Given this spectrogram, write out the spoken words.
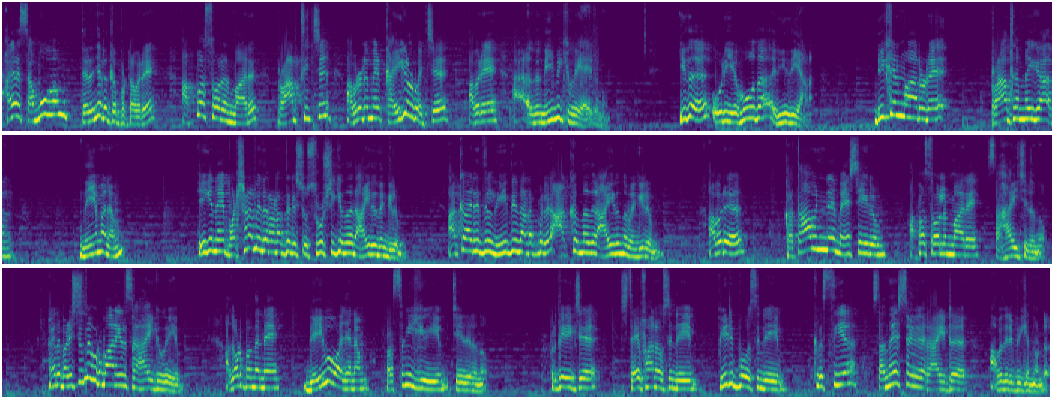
അങ്ങനെ സമൂഹം തിരഞ്ഞെടുക്കപ്പെട്ടവരെ അപ്പസ്തോലന്മാർ പ്രാർത്ഥിച്ച് അവരുടെ മേൽ കൈകൾ വെച്ച് അവരെ നിയമിക്കുകയായിരുന്നു. ഇത് ഒരു യഹൂദ രീതിയാണ്. ഡീക്കന്മാരുടെ പ്രാഥമിക നിയമനം ഇങ്ങനെ ഭക്ഷണ വിതരണത്തിൽ ശുശ്രൂഷിക്കുന്നതിനായിരുന്നെങ്കിലും അക്കാര്യത്തിൽ നീതി നടപ്പിൽ ആക്കുന്നതിനായിരുന്നുവെങ്കിലും അവർ കർത്താവിന്റെ മേശയിലും അപ്പസ്തോലന്മാരെ സഹായിച്ചിരുന്നു. അങ്ങനെ പരിശുദ്ധ കുർബാനയിൽ സഹായിക്കുകയും അതോടൊപ്പം തന്നെ ദൈവവചനം പ്രസംഗിക്കുകയും ചെയ്തിരുന്നു. പ്രത്യേകിച്ച് സ്റ്റേഫാനോസിന്റെയും ഫീലിപ്പോസിന്റെയും ക്രിസ്തീയ സന്ദേശകരായിട്ട് അവതരിപ്പിക്കുന്നുണ്ട്.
